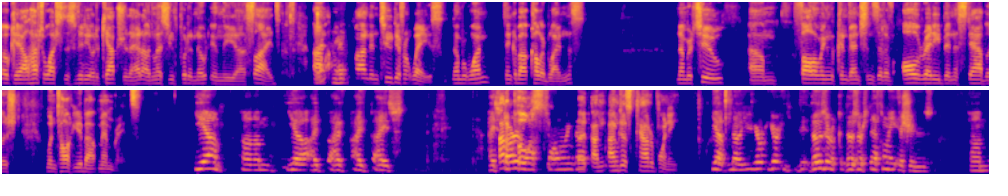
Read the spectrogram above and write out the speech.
okay, I'll have to watch this video to capture that unless you've put a note in the uh, slides. Um, I- respond in two different ways. Number one, think about color blindness. Number two, um, following the conventions that have already been established when talking about membranes. Yeah, um, yeah, I, I, I, I, I started off opposed, following But that. I'm, I'm just counterpointing. Yeah, no, you're, you're, those are, those are definitely issues. Um,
